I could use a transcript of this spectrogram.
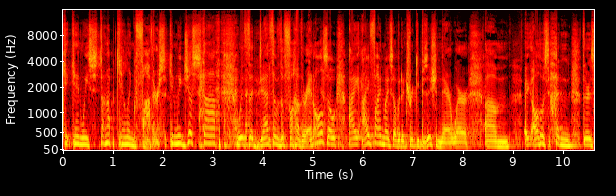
can, can we stop killing fathers? Can we just stop with the death of the father? And also, I, I find myself in a tricky position there where um, all of a sudden there's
